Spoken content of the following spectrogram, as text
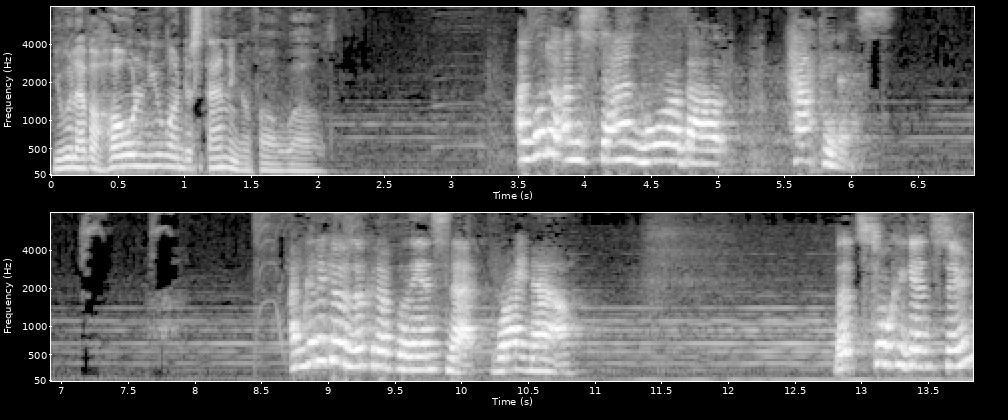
You will have a whole new understanding of our world. I want to understand more about happiness. I'm gonna go look it up on the internet right now. Let's talk again soon.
